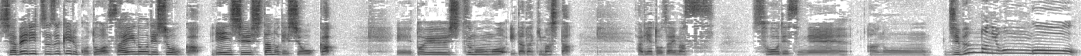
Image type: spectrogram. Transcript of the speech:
喋り続けることは才能でしょうか？練習したのでしょうか？えー、という質問をいただきました。ありがとうございます。そうですね。あのー、自分の日本語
